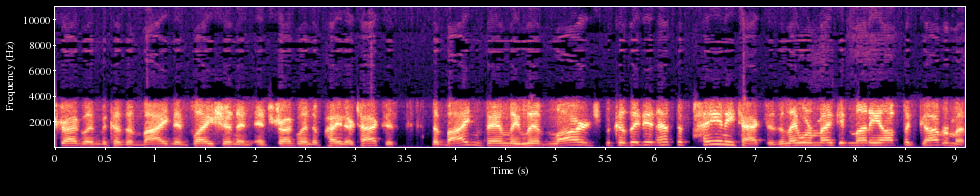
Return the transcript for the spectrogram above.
struggling because of Biden inflation and, and struggling to pay their taxes, the Biden family lived large because they didn't have to pay any taxes and they were making money off the government.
